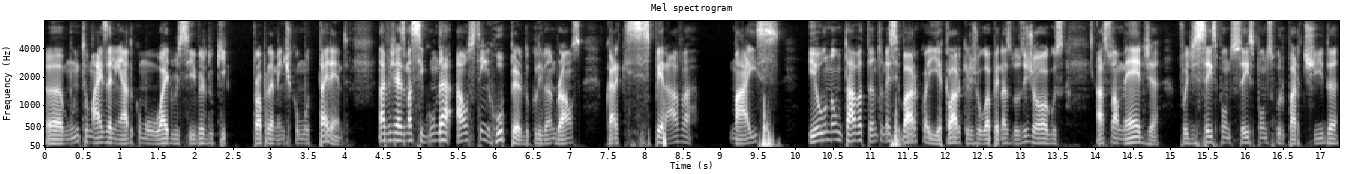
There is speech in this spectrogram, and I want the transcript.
uh, muito mais alinhado como wide receiver do que propriamente como tight end. Na 22ª, Austin Hooper, do Cleveland Browns, um cara que se esperava mais. Eu não estava tanto nesse barco aí. É claro que ele jogou apenas 12 jogos. A sua média foi de 6.6 pontos por partida,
